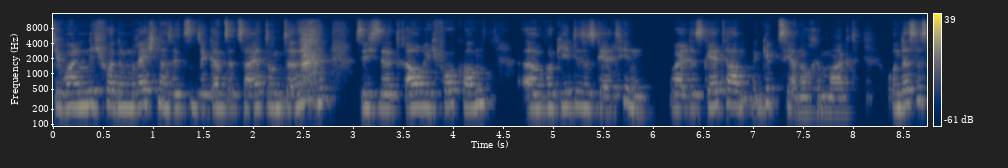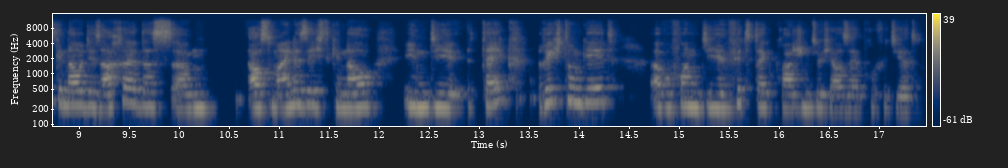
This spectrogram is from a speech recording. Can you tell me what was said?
die wollen nicht vor dem Rechner sitzen die ganze Zeit und äh, sich sehr traurig vorkommen. Äh, wo geht dieses Geld hin? Weil das Geld gibt es ja noch im Markt. Und das ist genau die Sache, dass ähm, aus meiner Sicht genau in die Tech-Richtung geht, äh, wovon die Fit-Tech-Branche natürlich auch sehr profitiert.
